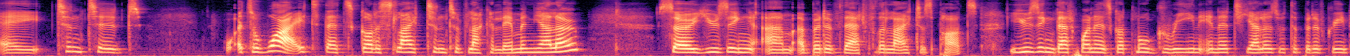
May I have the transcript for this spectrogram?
a tinted. It's a white that's got a slight tint of like a lemon yellow so using um, a bit of that for the lightest parts. Using that one has got more green in it, yellows with a bit of green.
